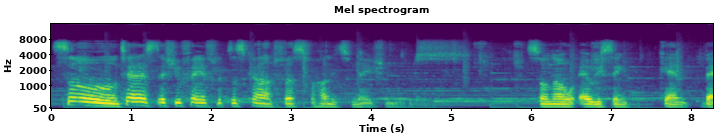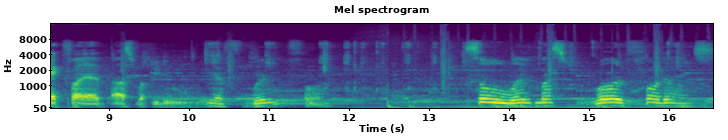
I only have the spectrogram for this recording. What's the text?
So, test if you fail, flip this card first for hallucinations. So now everything can backfire us what we do. We have will for. So I must roll four dice.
